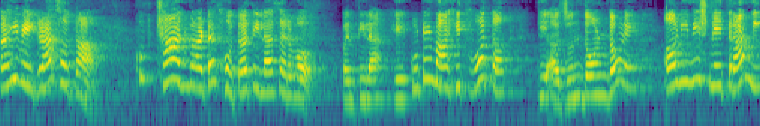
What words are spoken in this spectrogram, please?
काही वेगळाच होता. खूप छान वाटत होतं तिला सर्व. पण तिला हे कुठे माहीत होतं की अजून दोन डोळे अनिमिष नेत्रांनी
